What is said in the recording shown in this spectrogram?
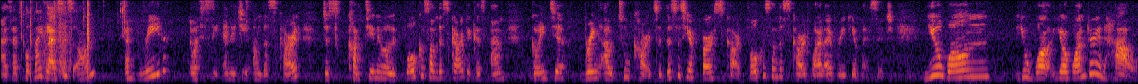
as I put my glasses on and read what is the energy on this card. Just continually focus on this card because I'm going to bring out two cards. So this is your first card. Focus on this card while I read your message. You won't you want you're wondering how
